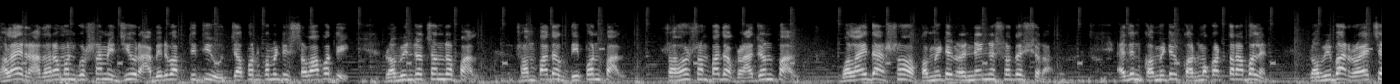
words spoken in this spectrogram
ধলাইয়ের রাধারমন গোস্বামী জিউর আবির্ভাব তিথি উদযাপন কমিটির সভাপতি রবীন্দ্রচন্দ্র পাল, সম্পাদক দীপন পাল সহ সম্পাদক রাজন পাল বলাই দাস সহ কমিটির অন্যান্য সদস্যরা। এদিন কমিটির কর্মকর্তারা বলেন রবিবার রয়েছে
